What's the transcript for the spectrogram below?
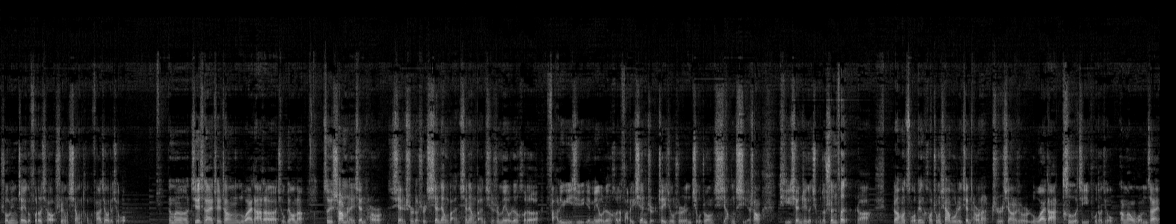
说明这个佛得桥是用橡木桶发酵的酒。那么接下来这张卢埃达的酒标呢，最上面那箭头显示的是限量版，限量版其实没有任何的法律依据，也没有任何的法律限制，这就是人酒庄想写上，体现这个酒的身份，是吧？然后左边靠中下部这箭头呢，指向的就是卢埃达特级葡萄酒。刚刚我们在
